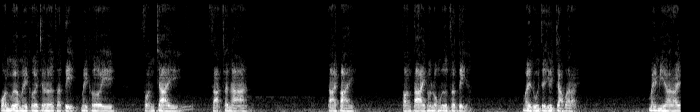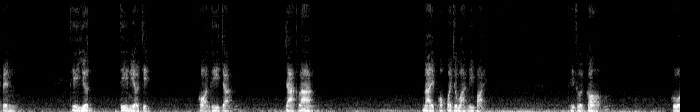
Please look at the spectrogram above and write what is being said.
คนเมื่อไม่เคยเจริญสติ ไม่เคยสนใจศาสนา ตายไป ตอนตายก็หลงลืมสติ ไม่รู้จะยึดจับอะไร ไม่มีอะไรเป็นที่ยึดที่เหนี่ยวจิต ก่อนที่จะจากล่าง ในพบปัจจุบันนี้ไป ที่สุดก็ กลัว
